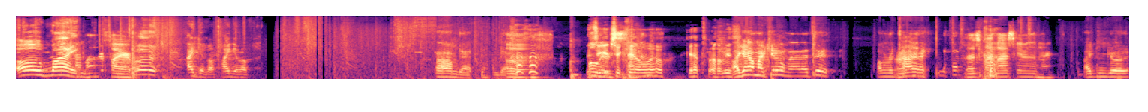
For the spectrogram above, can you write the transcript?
Oh my! I'm under fire. Oh, I give up. I give up. Oh, I'm dead. I'm dead. Oh, Did Oh, you get your kill though, Captain Obvious? I got my kill, man. That's it. I'm retired. that's my last game of the night. I can go.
